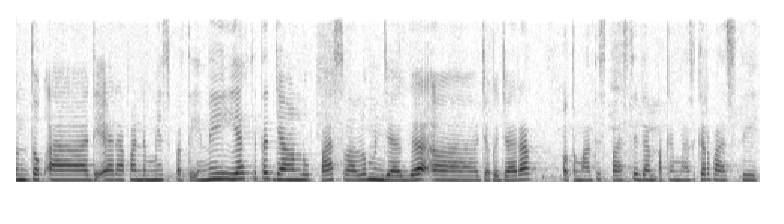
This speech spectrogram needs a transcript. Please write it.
untuk uh, di era pandemi seperti ini ya kita jangan lupa selalu menjaga uh, jaga jarak otomatis pasti dan pakai masker pasti.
